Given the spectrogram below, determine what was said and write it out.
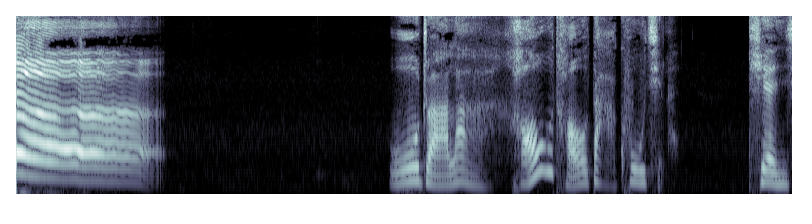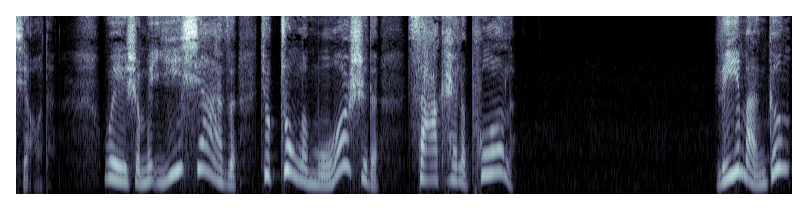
啊！五爪蜡嚎啕大哭起来，天晓得为什么一下子就中了魔似的撒开了泼了。李满庚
